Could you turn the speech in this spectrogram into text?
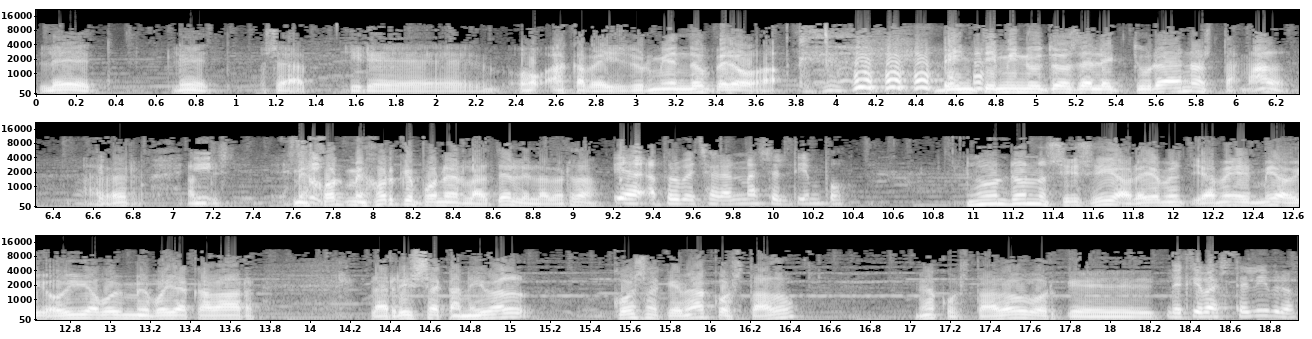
leed, leed. O sea, iré, o acabéis durmiendo, pero 20 minutos de lectura no está mal. A ver, Y- antes- sí. mejor, mejor que poner la tele, la verdad. Y aprovecharán más el tiempo. No, no, no, sí, sí, ahora ya me, ya me- mira, hoy, hoy ya voy- me voy a acabar la risa caníbal, cosa que me ha costado, me ha costado porque ¿De qué va este libro?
